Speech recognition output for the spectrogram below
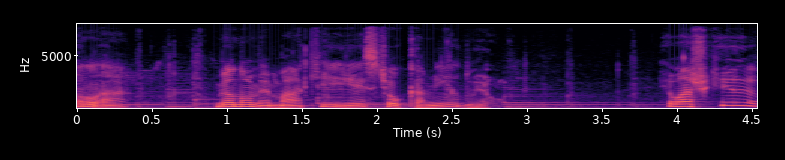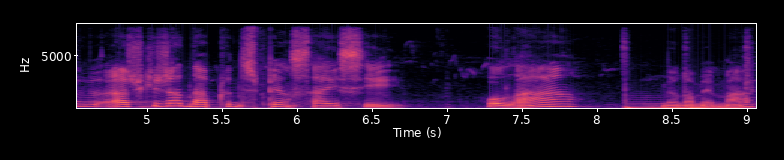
Olá, meu nome é Mac e este é o Caminho do Eu. Eu acho que acho que já dá para dispensar esse Olá, meu nome é Mac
